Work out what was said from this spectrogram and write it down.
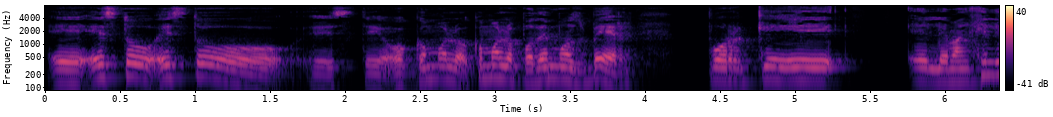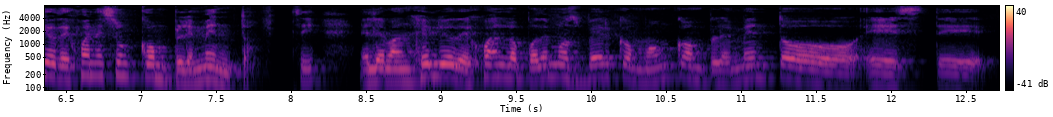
Eh, esto, esto, este, o cómo lo, cómo lo podemos ver, porque el Evangelio de Juan es un complemento, ¿sí? El Evangelio de Juan lo podemos ver como un complemento, este,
